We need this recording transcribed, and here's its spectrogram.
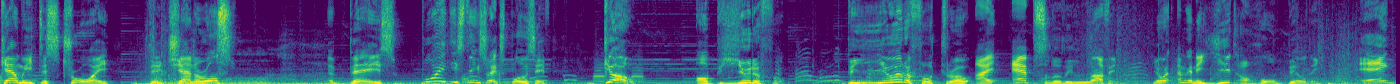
Can we destroy the general's base? Boy, these things are explosive. Go! Oh, beautiful. Beautiful throw. I absolutely love it. You know what? I'm gonna yeet a whole building. And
